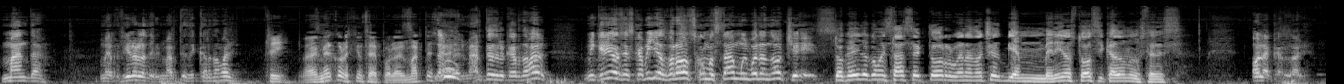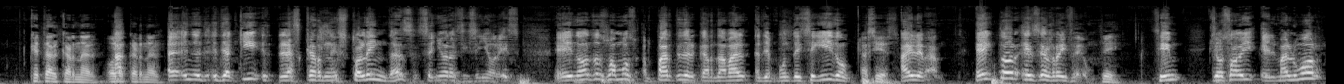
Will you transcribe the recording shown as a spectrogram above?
manda. Me refiero a la del martes de carnaval. Sí, el miércoles quién sabe, pero el martes. La del martes del carnaval. Mi queridos Escamillas Bros, ¿cómo están? Muy buenas noches. Tocadito, ¿cómo estás, Héctor? Buenas noches, bienvenidos todos y cada uno de ustedes. Hola, carnal. ¿Qué tal, carnal? Hola, Ah, carnal. eh, de- aquí, las carnestolendas, señoras y señores. eh, nosotros somos parte del carnaval de Punta y Seguido. Así es. Ahí le va. Héctor es el rey feo. Sí. ¿Sí? Yo soy el mal humor,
